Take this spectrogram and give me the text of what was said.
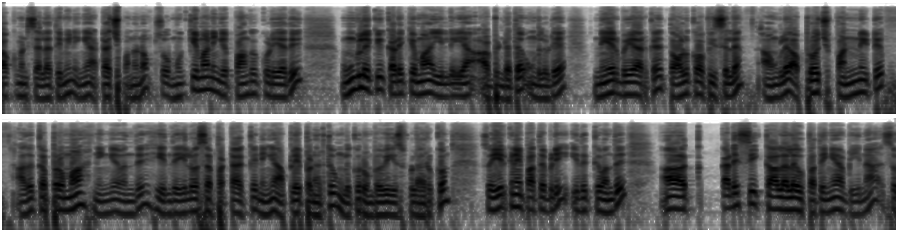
டாக்குமெண்ட்ஸ் எல்லாத்தையுமே நீங்கள் அட்டாச் பண்ணணும். ஸோ முக்கியமாக நீங்கள் பார்க்கக்கூடியது உங்களுக்கு கிடைக்குமா இல்லையா அப்படின்றத உங்களுடைய நியர்பையாக இருக்க தாலுக் ஆஃபீஸில் அவங்கள அப்ரோச் பண்ணிவிட்டு அதுக்கப்புறமா நீங்கள் வந்து இந்த இலவச பட்டாக்கு நீங்கள் அப்ளை பண்ணுறது உங்களுக்கு ரொம்பவே யூஸ்ஃபுல்லாக இருக்கும். ஸோ ஏற்கனவே பார்த்தபடி இதுக்கு வந்து கடைசி கால அளவு பார்த்தீங்க அப்படின்னா ஸோ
